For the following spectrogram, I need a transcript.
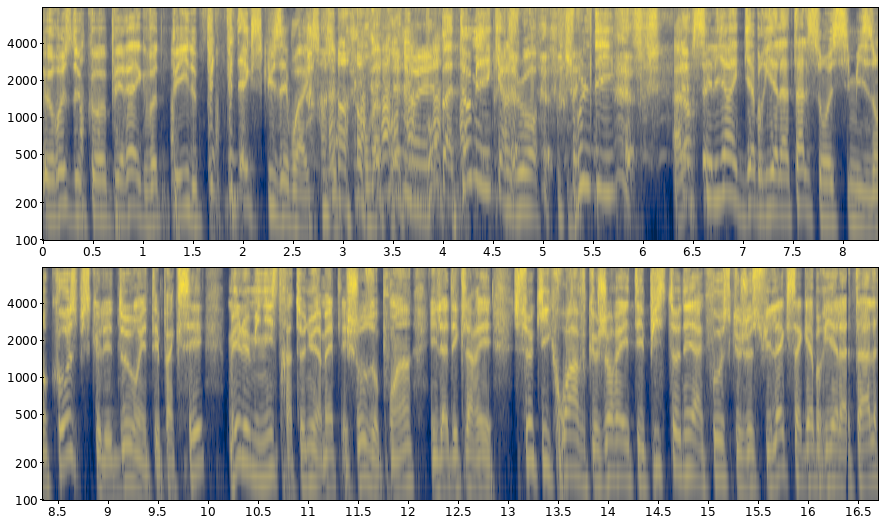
heureuse de coopérer avec votre pays de excusez-moi, excusez-moi. On va prendre une bombe atomique un jour. Je vous le dis. Alors ses liens avec Gabriel Attal sont aussi mis en cause puisque les deux ont été paxés. Mais le ministre a tenu à mettre les choses au point. Il a déclaré ceux qui croient que j'aurais été pistonné à cause que je suis l'ex à Gabriel Attal,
